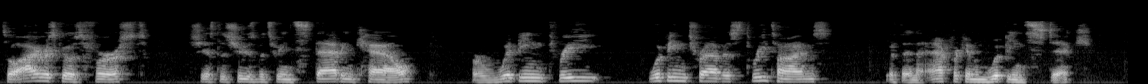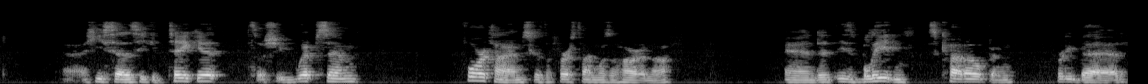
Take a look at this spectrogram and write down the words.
So Iris goes first. She has to choose between stabbing Cal or whipping three, whipping Travis three times with an African whipping stick. Uh, he says he could take it, so she whips him four times because the first time wasn't hard enough. And it, he's bleeding. He's cut open pretty bad.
